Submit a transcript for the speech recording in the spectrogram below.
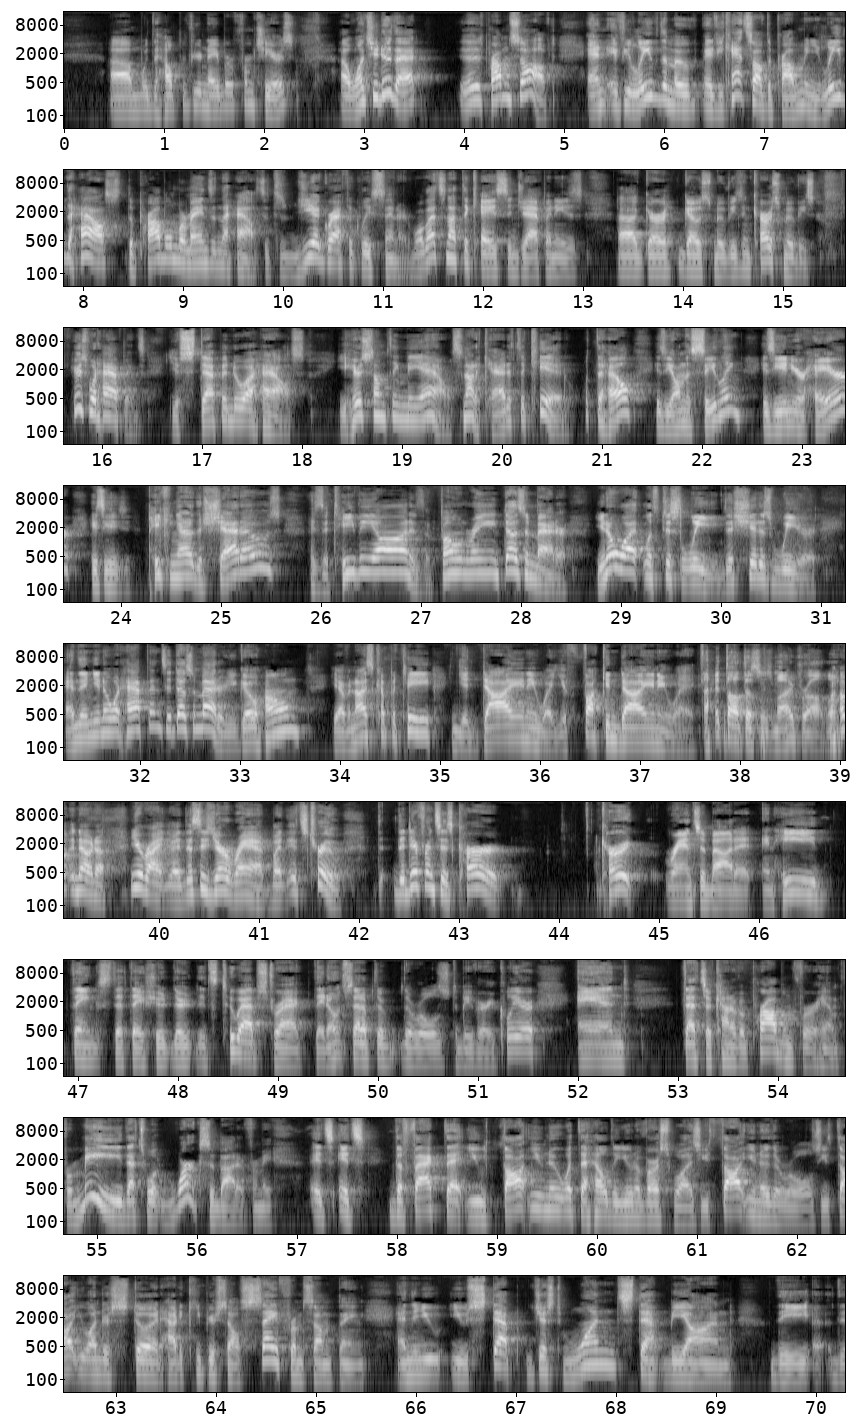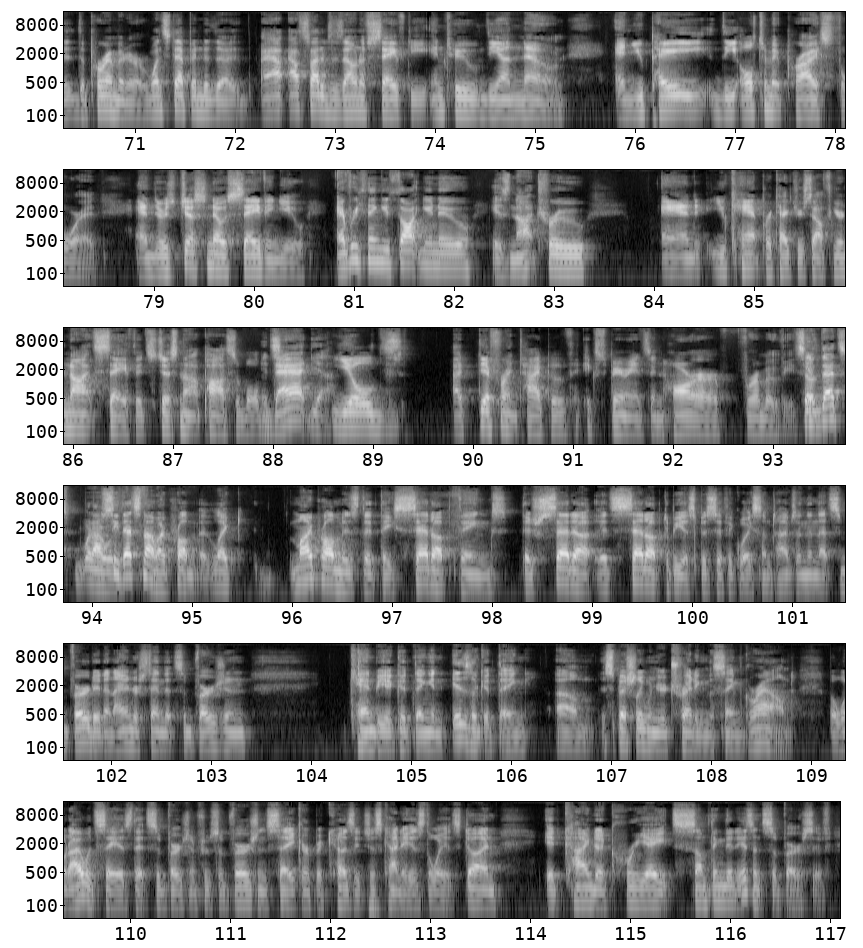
um, with the help of your neighbor from Cheers. Uh, once you do that, the problem solved. And if you leave the move, if you can't solve the problem and you leave the house, the problem remains in the house. It's geographically centered. Well, that's not the case in Japanese uh, ghost movies and curse movies. Here's what happens: you step into a house. You hear something meow. It's not a cat, it's a kid. What the hell? Is he on the ceiling? Is he in your hair? Is he peeking out of the shadows? Is the TV on? Is the phone ringing? Doesn't matter. You know what? Let's just leave. This shit is weird. And then you know what happens? It doesn't matter. You go home, you have a nice cup of tea, and you die anyway. You fucking die anyway. I thought this was my problem. no, no, you're right. This is your rant, but it's true. The difference is Curt, Curt rants about it and he thinks that they should, it's too abstract. They don't set up the, the rules to be very clear. And that's a kind of a problem for him. For me, that's what works about it for me. It's, it's the fact that you thought you knew what the hell the universe was. You thought you knew the rules. You thought you understood how to keep yourself safe from something. And then you, you step just one step beyond the, the, the perimeter, one step into the outside of the zone of safety into the unknown and you pay the ultimate price for it. And there's just no saving you. Everything you thought you knew is not true and you can't protect yourself. You're not safe. It's just not possible. that yeah. yields a different type of experience in horror for a movie. So that's what I would See, that's not my problem. Like, my problem is that they set up things. They're set up. It's set up to be a specific way sometimes, and then that's subverted. And I understand that subversion can be a good thing and is a good thing, um, especially when you're treading the same ground. But what I would say is that subversion for subversion's sake, or because it just kind of is the way it's done, it kind of creates something that isn't subversive.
